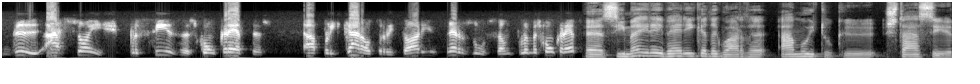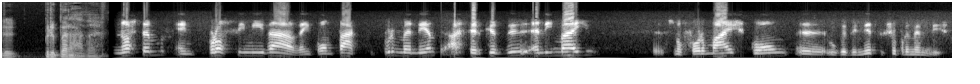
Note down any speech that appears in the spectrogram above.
de ações precisas, concretas, a aplicar ao território na resolução de problemas concretos. A Cimeira Ibérica da Guarda há muito que está a ser preparada. Nós estamos em proximidade, em contacto permanente há cerca de ano e meio se não for mais, com uh, o gabinete do seu Primeiro-Ministro.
